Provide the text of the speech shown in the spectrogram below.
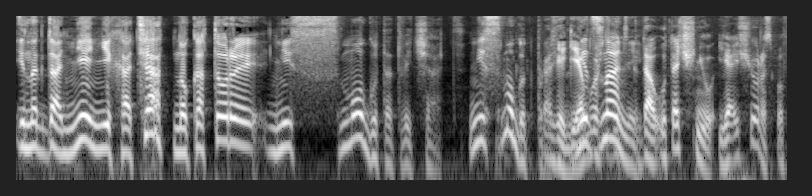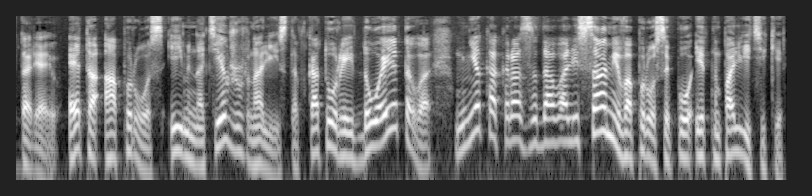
иногда не не хотят, но которые не смогут отвечать не смогут. Коллеги, Нет я, знаний. Быть, да, уточню. Я еще раз повторяю. Это опрос именно тех журналистов, которые до этого мне как раз задавали сами вопросы по этнополитике.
